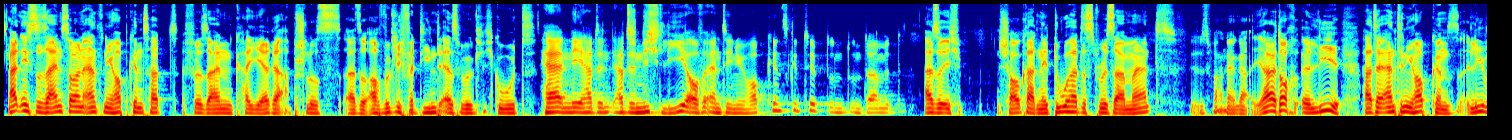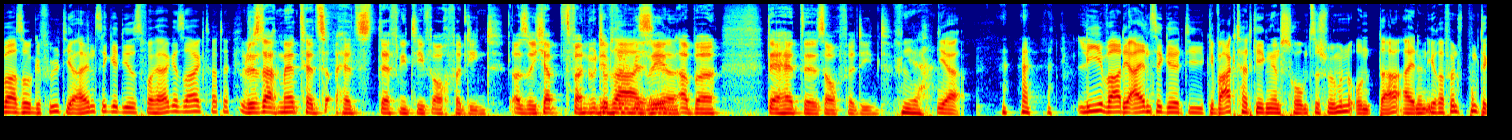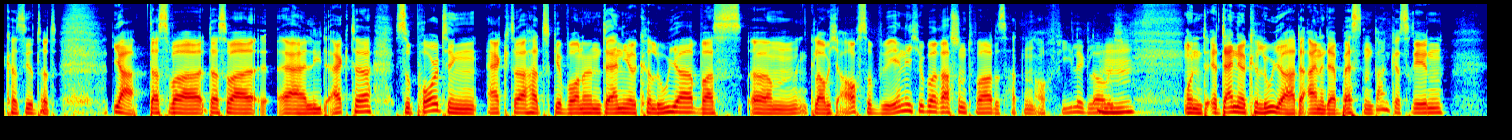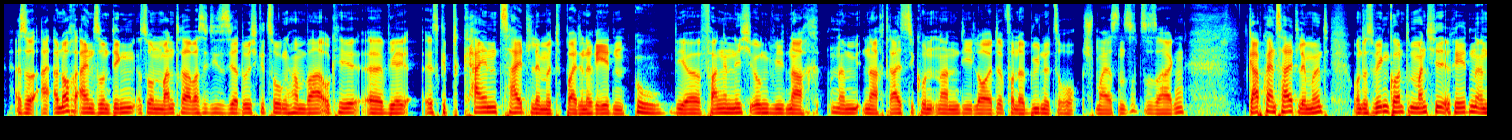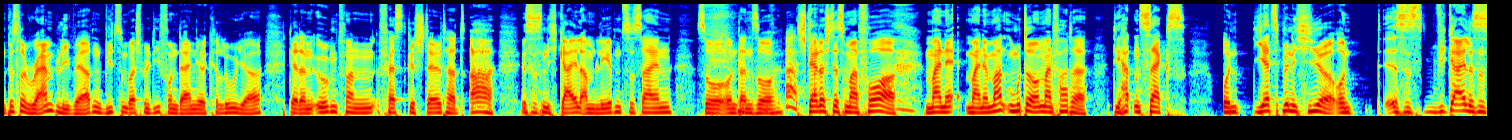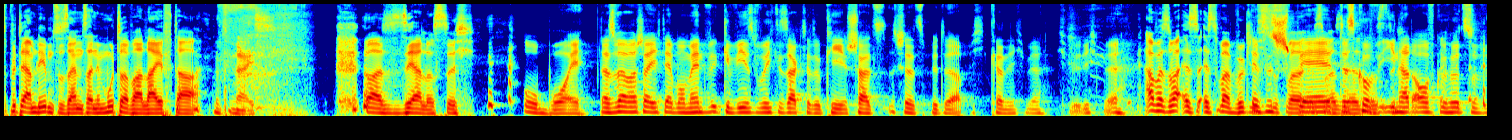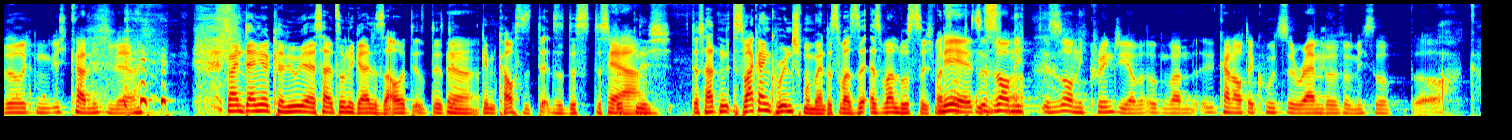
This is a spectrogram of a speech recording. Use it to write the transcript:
Hat nicht so sein sollen. Anthony Hopkins hat für seinen Karriereabschluss, also auch wirklich verdient, er ist wirklich gut. Hä, nee, hatte, hatte nicht Lee auf Anthony Hopkins getippt und, und damit. Also ich schau gerade, nee, du hattest Riz Ahmed. Das waren ja, gar, ja doch, äh, Lee hatte Anthony Hopkins. Lee war so gefühlt die Einzige, die das vorhergesagt hatte. Riz Ahmed hätte es definitiv auch verdient. Also ich habe zwar nur den Total, Film gesehen, ja. aber der hätte es auch verdient. Ja. Ja. Lee war die Einzige, die gewagt hat, gegen den Strom zu schwimmen und da einen ihrer fünf Punkte kassiert hat. Ja, das war, das war äh, Lead Actor. Supporting Actor hat gewonnen Daniel Kaluuya, was, ähm, glaube ich, auch so wenig überraschend war. Das hatten auch viele, glaube ich. Mhm. Und äh, Daniel Kaluuya hatte eine der besten Dankesreden. Also noch ein so ein Ding, so ein Mantra, was sie dieses Jahr durchgezogen haben, war, okay, äh, wir, es gibt kein Zeitlimit bei den Reden. Oh. Wir fangen nicht irgendwie nach, nach 30 Sekunden an, die Leute von der Bühne zu schmeißen, sozusagen. Gab kein Zeitlimit und deswegen konnten manche Reden ein bisschen rambly werden, wie zum Beispiel die von Daniel Kaluuya, der dann irgendwann festgestellt hat, ah, ist es nicht geil, am Leben zu sein? So, und dann so, stellt euch das mal vor, meine, meine Mutter und mein Vater, die hatten Sex und jetzt bin ich hier und es ist, wie geil ist es bitte, am Leben zu sein? Seine Mutter war live da. Nice. War sehr lustig. Oh boy. Das wäre wahrscheinlich der Moment gewesen, wo ich gesagt hätte, okay, schalt's, schalt's bitte ab. Ich kann nicht mehr. Ich will nicht mehr. Aber es war, es, es war wirklich Es ist war, spät, war das Koffein lustig. hat aufgehört zu wirken. Ich kann nicht mehr. Ich meine, Daniel Kaluuya ist halt so eine geile Sau. Dem, Ja. dem kaufst also das, das Ja. wird nicht. Das, hat, das war kein Cringe-Moment, das war, es war lustig. nee, es ist, auch war. nicht, es ist auch nicht cringy, aber irgendwann kann auch der coolste Ramble für mich so. Oh Gott.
